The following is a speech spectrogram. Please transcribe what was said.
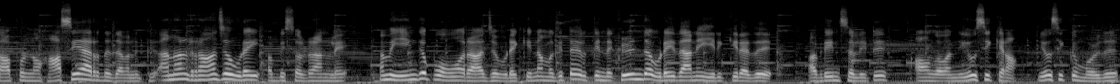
சாப்பிடணும். ஆசையாக இருந்தது அவனுக்கு. ஆனால் ராஜ உடை அப்படி சொல்கிறாங்களே நம்ம எங்கே போவோம் ராஜ உடைக்கு? நம்மக்கிட்ட இருக்க இந்த கிழிந்த உடை தானே இருக்கிறது. அப்படின்னு சொல்லிட்டு அவங்க வந்து யோசிக்கிறான். யோசிக்கும் பொழுது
